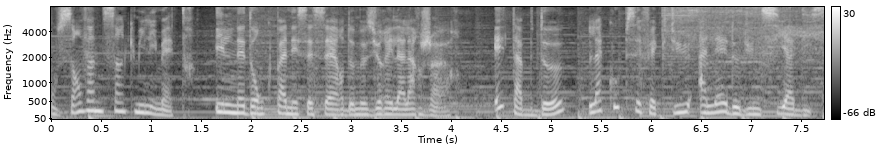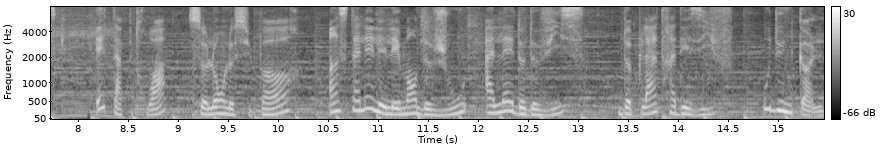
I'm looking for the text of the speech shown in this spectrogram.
ou 125 mm. Il n'est donc pas nécessaire de mesurer la largeur. Étape 2, la coupe s'effectue à l'aide d'une scie à disque. Étape 3, selon le support, installer l'élément de joue à l'aide de vis, de plâtre adhésif ou d'une colle.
